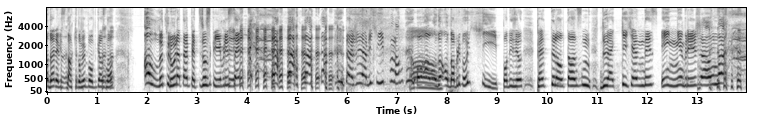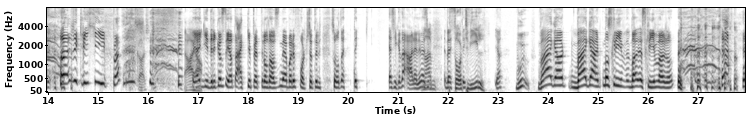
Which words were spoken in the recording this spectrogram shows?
og det er det vi snakket om i podkasten nå Alle tror at det er Petter som skriver de selv! det er så jævlig kjipt for han! Og, og, da, og da blir folk kjipe, og de sier 'Petter Holthansen, du er ikke kjendis! Ingen bryr seg om deg!' Det er skikkelig kjipe. Og jeg gidder ikke å si at det er ikke Petter Holthansen, jeg bare fortsetter som at det, det Jeg sier ikke at det er det heller. Nei, Sår tvil. Ja. Hvor, hva, er gærent, hva er gærent med å skrive bare, Skriv bare sånn.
